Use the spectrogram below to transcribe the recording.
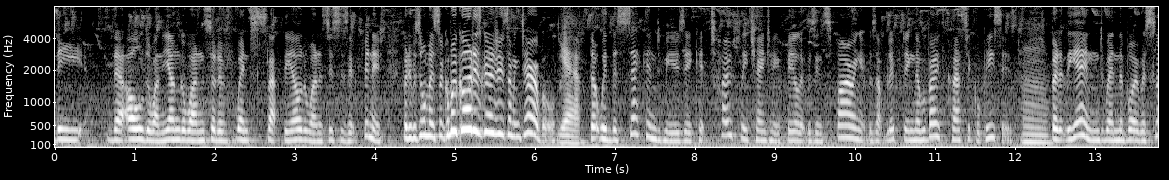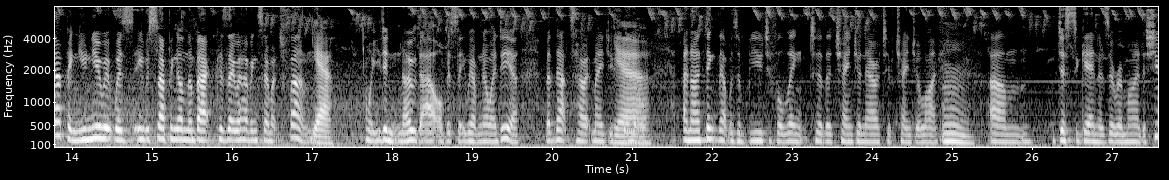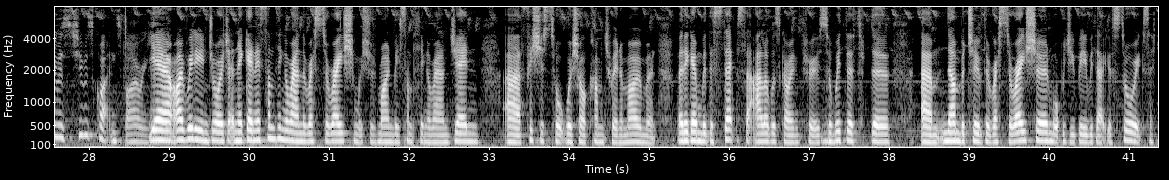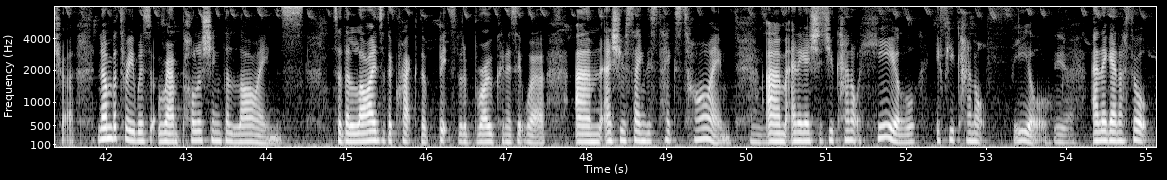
the the older one, the younger one, sort of went to slap the older one as just as it finished. But it was almost like, oh my god, he's going to do something terrible. Yeah. That with the second music, it totally changed how you feel. It was inspiring. It was uplifting. They were both classical pieces. Mm. But at the end, when the boy was slapping, you knew it was he was slapping on the back because they were having so much fun. Yeah. Well, you didn't know that. Obviously, we have no idea. But that's how it made you yeah. feel. And I think that was a beautiful link to the change your narrative, change your life. Mm. Um, just again as a reminder, she was she was quite inspiring. Yeah, I, I, really enjoyed it, and again, it's something around the restoration, which reminded me something around Jen uh, Fisher's talk, which I'll come to in a moment. But again, with the steps that Alla was going through, so mm. with the the um, number two of the restoration, what would you be without your story, etc. Number three was around polishing the lines. So the lines of the crack, the bits that are broken, as it were. Um, and she was saying this takes time. Mm. Um, and again, she says you cannot heal if you cannot feel. Yeah. And again, I thought,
